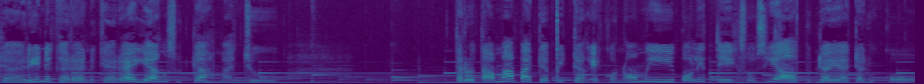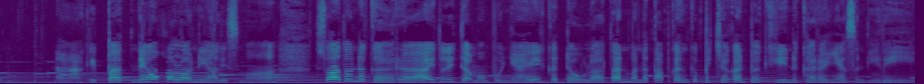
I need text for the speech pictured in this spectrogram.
dari negara-negara yang sudah maju, terutama pada bidang ekonomi, politik, sosial, budaya, dan hukum. Nah, akibat neokolonialisme, suatu negara itu tidak mempunyai kedaulatan menetapkan kebijakan bagi negaranya sendiri.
